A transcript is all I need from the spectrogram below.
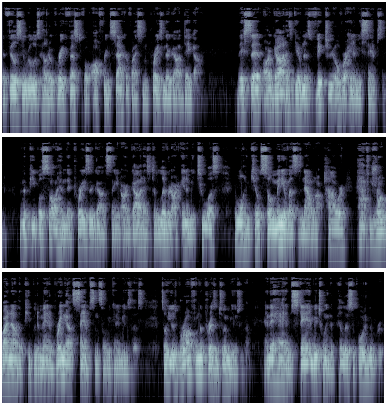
The Philistine rulers held a great festival, offering sacrifices and praising their god Dagon. They said, Our God has given us victory over our enemy Samson. When the people saw him, they praised their God, saying, Our God has delivered our enemy to us. The one who killed so many of us is now in our power. Half drunk by now, the people demanded, Bring out Samson so he can amuse us. So he was brought from the prison to amuse them, and they had him stand between the pillars supporting the roof.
